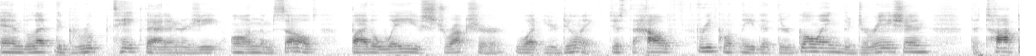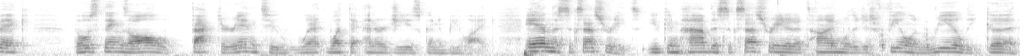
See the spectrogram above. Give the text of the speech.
and let the group take that energy on themselves by the way you structure what you're doing. Just how frequently that they're going the duration the topic those things all factor into what, the energy is going to be like. And the success rates. You can have the success rate at a time where they're just feeling really good.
